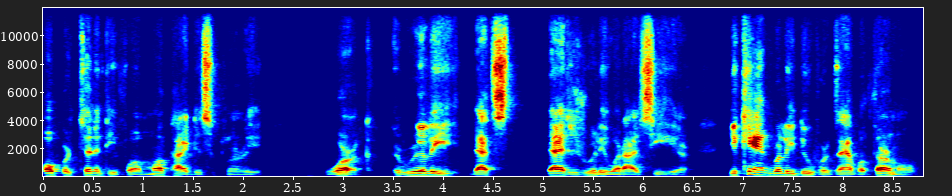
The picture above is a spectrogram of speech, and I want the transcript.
opportunity for multidisciplinary work. It really, that's that is really what I see here you can't really do, for example, thermal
